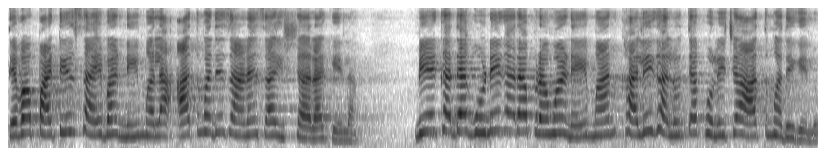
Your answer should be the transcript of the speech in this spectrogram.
तेव्हा पाटील साहेबांनी मला आतमध्ये जाण्याचा इशारा केला. मी एखाद्या गुन्हेगाराप्रमाणे मान खाली घालून त्या खोलीच्या आतमध्ये गेलो.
